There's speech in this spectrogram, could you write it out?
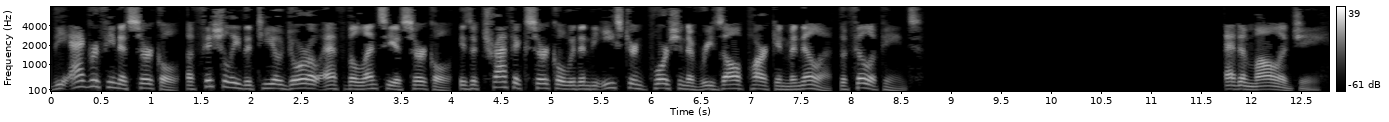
The Agrifina Circle, officially the Teodoro F. Valencia Circle, is a traffic circle within the eastern portion of Rizal Park in Manila, the Philippines. Etymology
